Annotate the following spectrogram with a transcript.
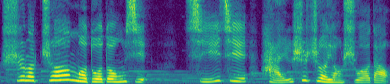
吃了这么多东西，琪琪还是这样说道。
